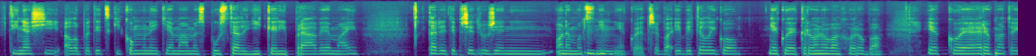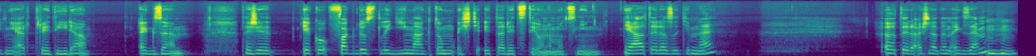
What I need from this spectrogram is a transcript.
v té naší alopetické komunitě máme spousta lidí, kteří právě mají tady ty přidružený onemocnění, mm-hmm. jako je třeba i vitiligo, jako je kronová choroba, jako je reumatoidní artritída, exém. Takže jako fakt dost lidí má k tomu ještě i tady ty onemocnění. Já teda zatím ne, e, teda až na ten exém, mm-hmm.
